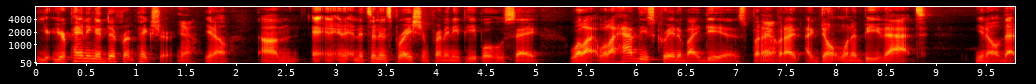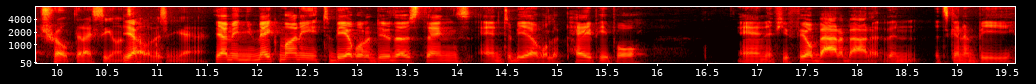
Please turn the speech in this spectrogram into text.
you're painting a different picture. Yeah. You know, um, and, and, it's an inspiration for many people who say, well, I well I have these creative ideas, but yeah. I, but I, I don't want to be that you know that trope that I see on yeah. television. Yeah. Yeah, I mean, you make money to be able to do those things and to be able to pay people. And if you feel bad about it, then it's going to be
